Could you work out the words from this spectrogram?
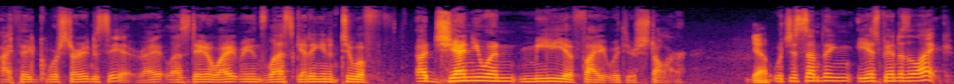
I think we're starting to see it, right? Less Dana White means less getting into a a genuine media fight with your star. Yeah. Which is something ESPN doesn't like.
